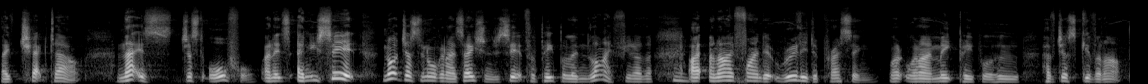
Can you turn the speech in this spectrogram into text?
They've checked out. And that is just awful. And, it's, and you see it not just in organizations, you see it for people in life. You know, the, mm. I, and I find it really depressing when, when, I meet people who have just given up.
